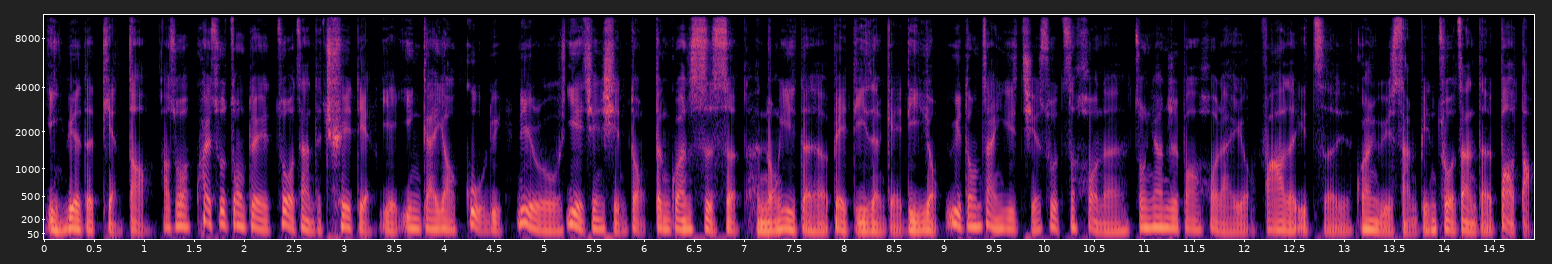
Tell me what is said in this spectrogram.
隐约的点到，他说：快速纵队作战的缺点也应该要顾虑，例如夜间行动，灯光四射，很容易的被敌人给利用。豫东战役结束之后呢，中央日报后来有发了一则关于散兵作战的报道，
